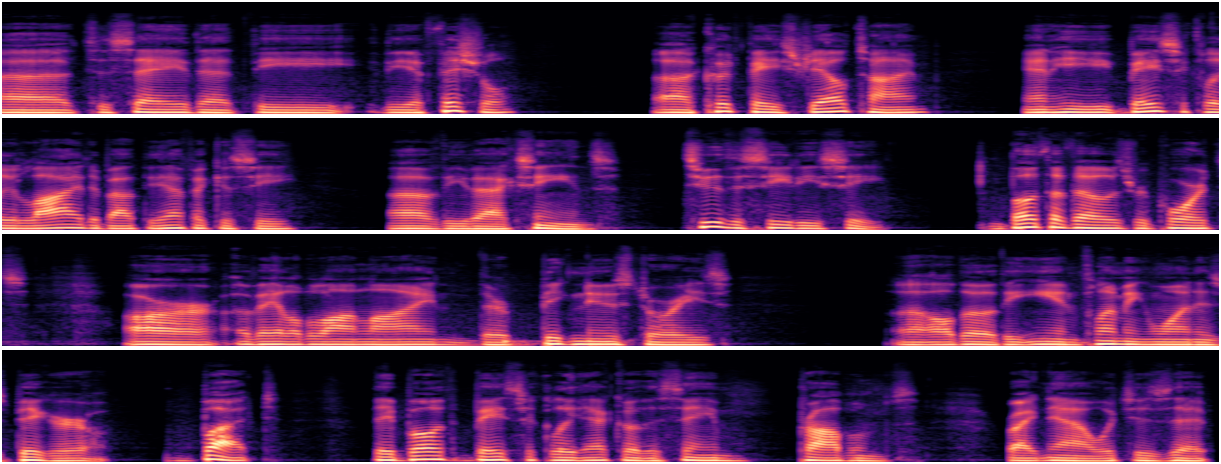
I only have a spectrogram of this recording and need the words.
uh, to say that the the official uh, could face jail time, and he basically lied about the efficacy of the vaccines to the CDC. Both of those reports are available online. They're big news stories, uh, although the Ian Fleming one is bigger, but they both basically echo the same problems right now, which is that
